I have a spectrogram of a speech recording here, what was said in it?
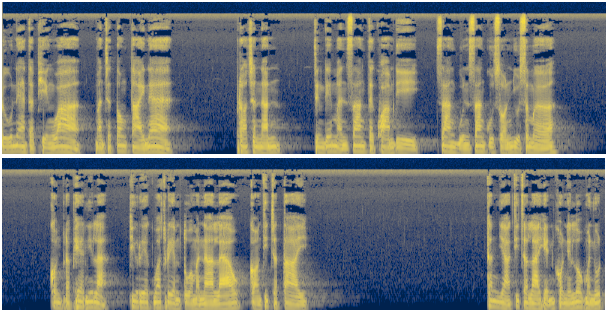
รู้แน่แต่เพียงว่ามันจะต้องตายแน่ เพราะฉะนั้นจึงได้หมั่นสร้างแต่ความดี สร้างบุญสร้างกุศลอยู่เสมอ คนประเภทนี้แหละ ที่เรียกว่าเตรียมตัวมานานแล้วก่อนที่จะตาย ท่านอยากที่จะลายเห็นคนในโลกมนุษย์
